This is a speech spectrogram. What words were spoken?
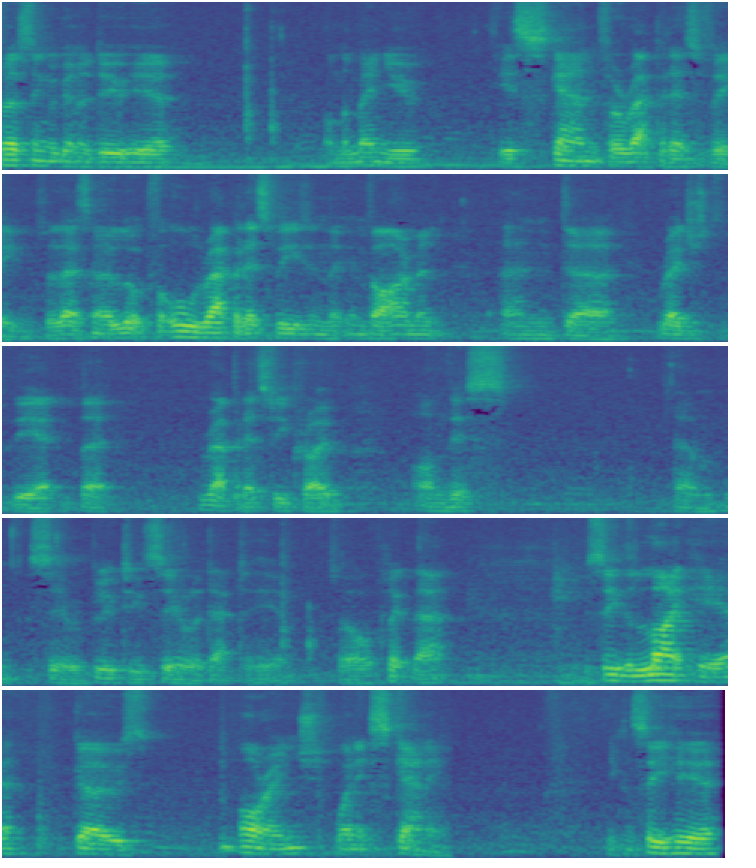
First thing we're going to do here on the menu is scan for rapid SV. So that's going to look for all rapid SVs in the environment and uh, register the, the rapid SV probe on this um, serial, Bluetooth serial adapter here. So I'll click that. You see the light here goes orange when it's scanning. You can see here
